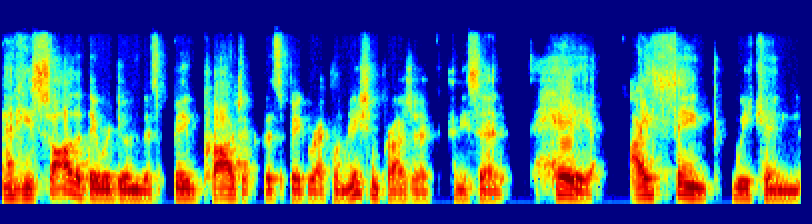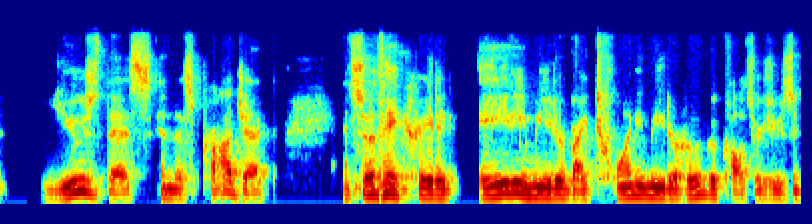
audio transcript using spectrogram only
and he saw that they were doing this big project, this big reclamation project. And he said, Hey, I think we can use this in this project and so they created 80 meter by 20 meter hugelkulturs using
